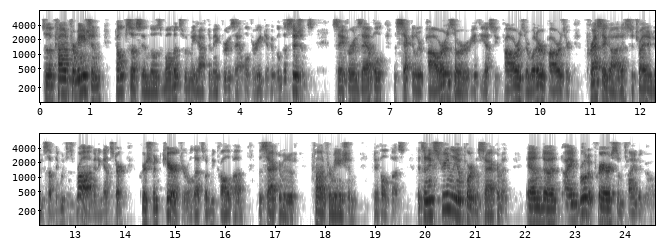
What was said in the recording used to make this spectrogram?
So the confirmation helps us in those moments when we have to make, for example, very difficult decisions. Say, for example, the secular powers or atheistic powers or whatever powers are pressing on us to try to do something which is wrong and against our Christian character. Well, that's when we call upon the sacrament of confirmation to help us. It's an extremely important sacrament. And uh, I wrote a prayer some time ago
